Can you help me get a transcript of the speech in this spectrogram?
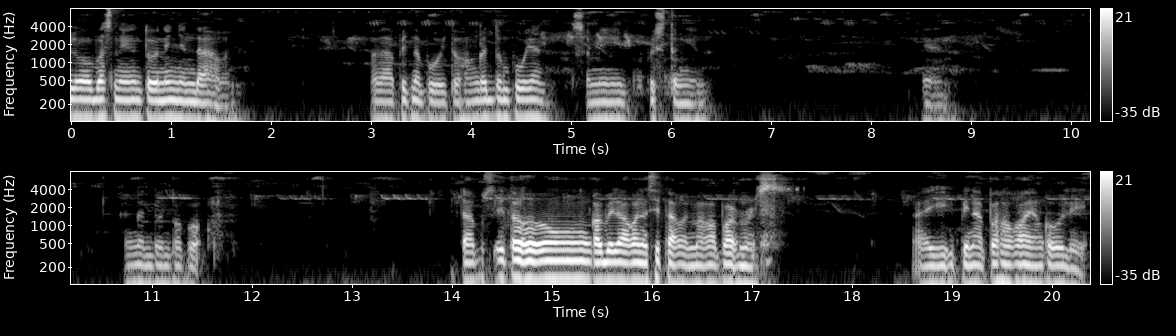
lumabas na yung tunay niyang dahon. Malapit na po ito. Hanggang doon po yan. Sa may pwestong yun. Yan. Hanggang doon pa po. Tapos itong kabila ko ng sitawan mga farmers ay pinapahukayan ko uli.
